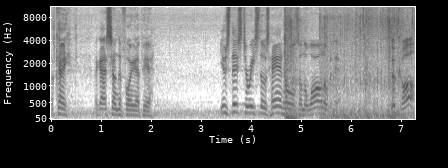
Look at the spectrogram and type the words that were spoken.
Okay, I got something for you up here. Use this to reach those handholds on the wall over there. Good call.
